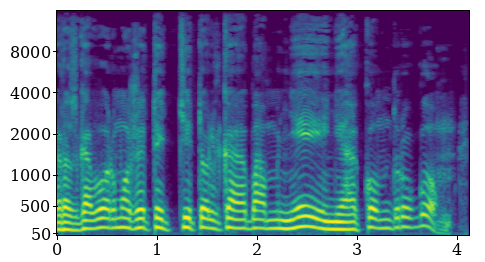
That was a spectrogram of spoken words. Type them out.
разговор может идти только обо мне и ни о ком другом —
